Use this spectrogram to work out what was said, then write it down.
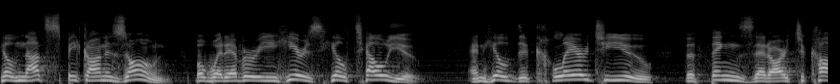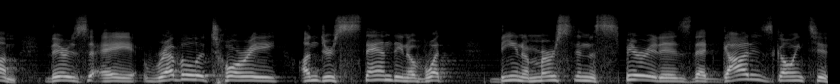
He'll not speak on his own, but whatever he hears, he'll tell you and he'll declare to you the things that are to come. There's a revelatory understanding of what being immersed in the Spirit is that God is going to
